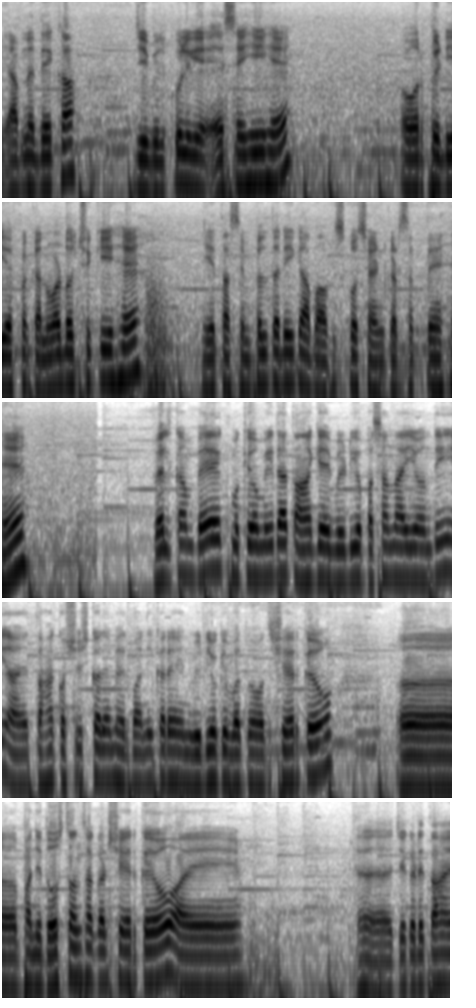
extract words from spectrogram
ये आपने देखा? जी, बिल्कुल, ये ऐसे ही है। और पीडीएफ में कन्वर्ट हो चुकी है। ये था सिंपल तरीका आप इसको सेंड कर सकते हैं। वेलकम बैक उम्मीद आहे तव्हांखे वीडियो पसंदि आई हूंदी ऐं कोशिशि करे, महिरबानी करे। हिन वीडियो खे वधि में शेयर कयो पंहिंजे दोस्तनि सां शेयर कयो ऐं जेकॾहिं तव्हां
